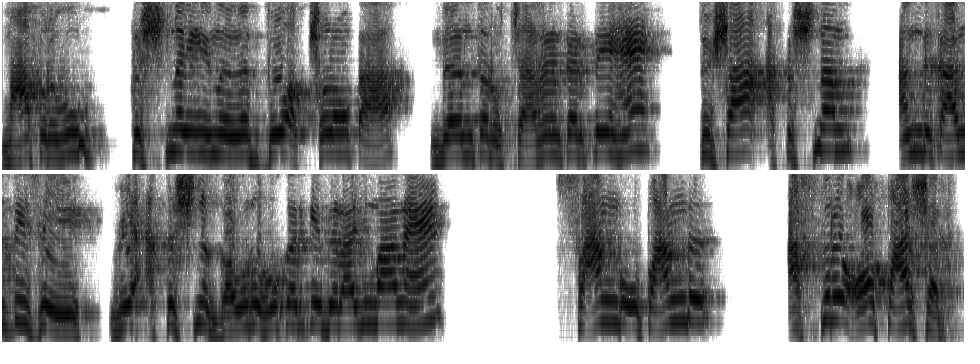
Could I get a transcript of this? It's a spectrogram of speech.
महाप्रभु, कृष्ण इन दो अक्षरों का निरंतर उच्चारण करते हैं, तुषा अकृष्णम अंग कांति से वे अकृष्ण गौर होकर के विराजमान हैं। सांग उपांग, अस्त्र और पार्षद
